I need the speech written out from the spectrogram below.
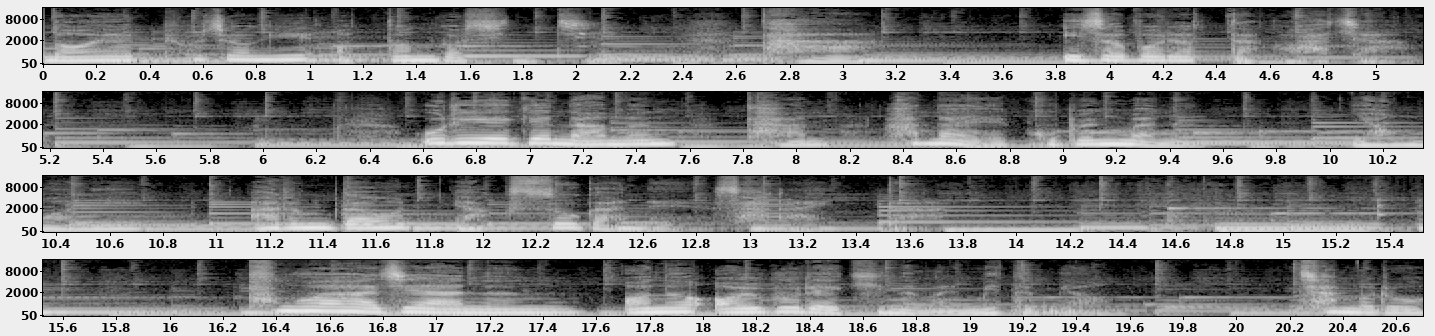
너의 표정이 어떤 것인지 다 잊어버렸다고 하자. 우리에게 남은 단 하나의 고백만은 영원히 아름다운 약속 안에 살아있다. 풍화하지 않은 어느 얼굴의 기능을 믿으며 참으로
